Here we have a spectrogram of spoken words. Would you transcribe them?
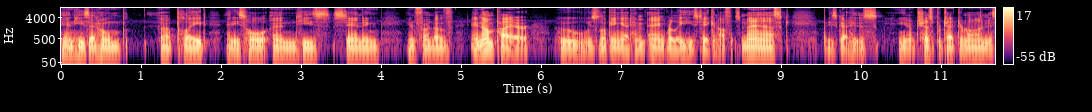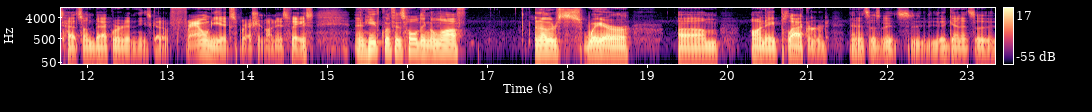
and he's at home uh, plate, and he's whole, and he's standing in front of an umpire who is looking at him angrily. He's taken off his mask, but he's got his you know chest protector on, his hat's on backward, and he's got a frowny expression on his face. And Heathcliff is holding aloft another swear um, on a placard. And it's, a, it's again, it's a,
